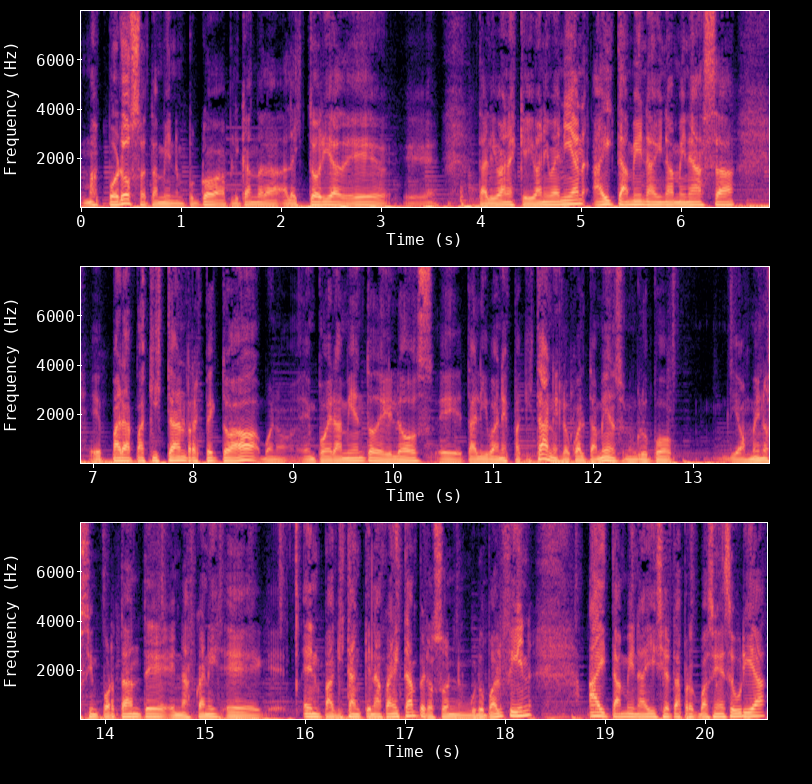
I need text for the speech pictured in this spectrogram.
más porosa también, un poco aplicando a la, historia de eh, talibanes que iban y venían. Ahí también hay una amenaza eh, para Pakistán respecto a, bueno, empoderamiento de los eh, talibanes pakistanes, lo cual también son un grupo digamos, menos importante en, Afganis- eh, en Pakistán que en Afganistán, pero son un grupo al fin. Hay también ahí ciertas preocupaciones de seguridad.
